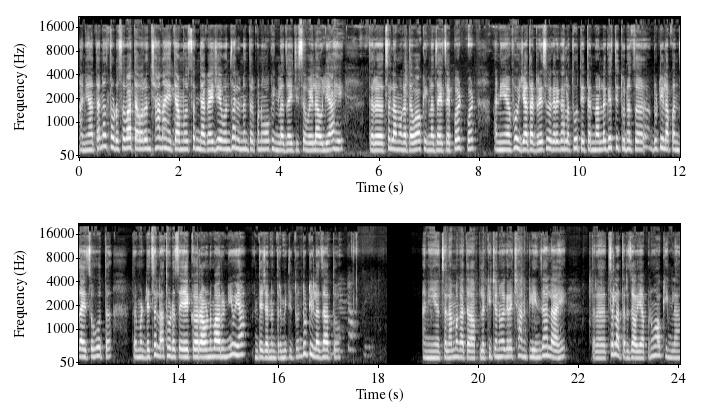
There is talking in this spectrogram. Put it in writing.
आणि आता ना थोडंसं वातावरण छान आहे त्यामुळे संध्याकाळी जेवण झाल्यानंतर पण वॉकिंगला जायची सवय लावली आहे. तर चला मग आता वॉकिंगला जायचं आहे पटपट. आणि फौजी आता ड्रेस वगैरे घालत होते त्यांना लगेच तिथूनच ड्युटीला पण जायचं होतं. तर म्हटले चला थोडंसं एक राऊंड मारून येऊया. आणि त्याच्यानंतर मी तिथून ड्युटीला जातो. आणि चला मग आता आपलं किचन वगैरे छान क्लीन झालं आहे. तर चला तर जाऊया आपण वॉकिंगला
